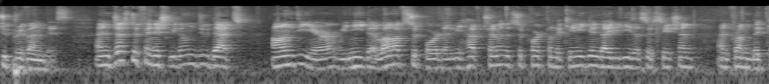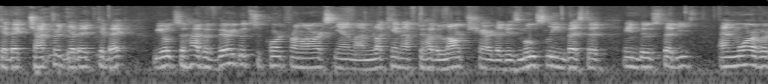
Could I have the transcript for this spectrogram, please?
to prevent this? And just to finish, we don't do that on the air. We need a lot of support, and we have tremendous support from the Canadian Diabetes Association and from the Quebec chapter, Diabète Quebec. We also have a very good support from IRCM. I'm lucky enough to have a large share that is mostly invested in those studies. And moreover,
